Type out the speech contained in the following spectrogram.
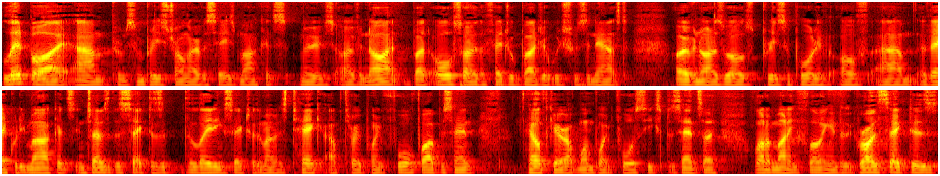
led by um, from some pretty strong overseas markets moves overnight, but also the federal budget, which was announced overnight as well, is pretty supportive of um, of equity markets. In terms of the sectors, the leading sector at the moment is tech, up 3.45%. Healthcare up 1.46%, so a lot of money flowing into the growth sectors.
